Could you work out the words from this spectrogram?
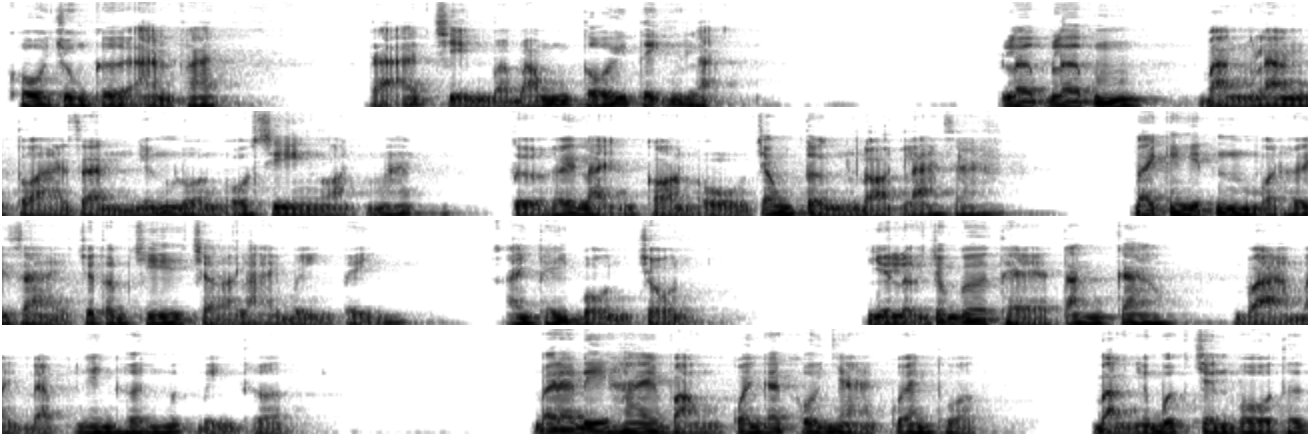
Cô trung cư An Phát Đã chìm vào bóng tối tĩnh lặng. Lớp lớp bằng lăng tỏa dần những luồng oxy ngọt mát, Từ hơi lạnh còn ủ trong từng đọt lá giá. Bách hít một hơi dài cho tâm trí trở lại bình tĩnh. Anh thấy bồn chồn. Nhiệt lượng trong cơ thể tăng cao Và mạch đập nhanh hơn mức bình thường. Bách đã đi hai vòng quanh các khối nhà quen thuộc. Bằng những bước chân vô thức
